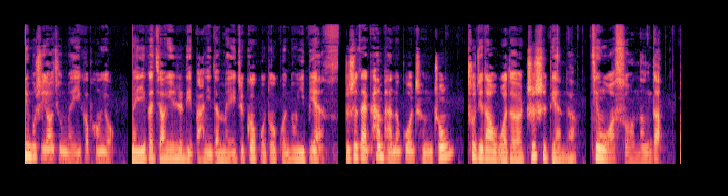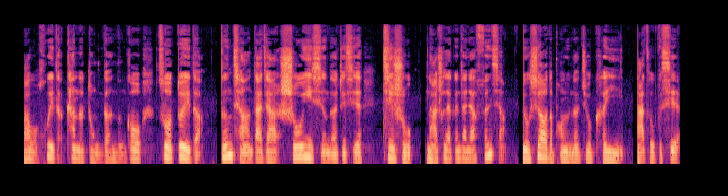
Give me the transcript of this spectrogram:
并不是要求每一个朋友每一个交易日里把你的每一只个股都滚动一遍，只是在看盘的过程中触及到我的知识点的，尽我所能的把我会的、看得懂的、能够做对的、增强大家收益性的这些技术拿出来跟大家分享。有需要的朋友呢就可以拿走不谢。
